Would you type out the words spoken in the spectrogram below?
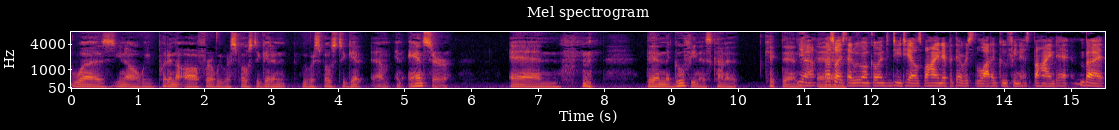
was you know we put in the offer we were supposed to get an we were supposed to get um, an answer and then the goofiness kind of kicked in. Yeah that's why i said. We won't go into details behind it but there was a lot of goofiness behind it. But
